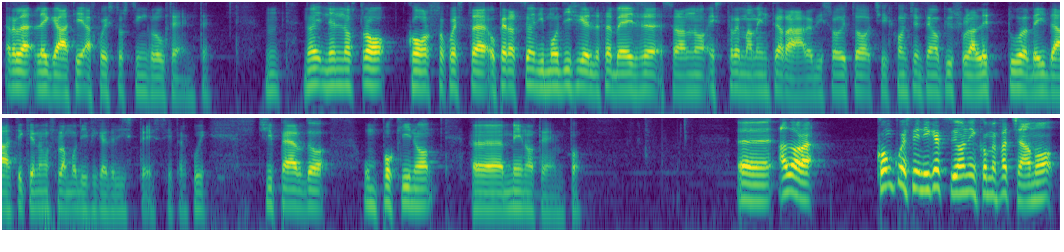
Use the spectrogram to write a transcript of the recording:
legati a questo singolo utente. Mm. Noi nel nostro corso queste operazioni di modifica del database saranno estremamente rare, di solito ci concentriamo più sulla lettura dei dati che non sulla modifica degli stessi, per cui ci perdo un pochino eh, meno tempo. Eh, allora, con queste indicazioni come facciamo,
